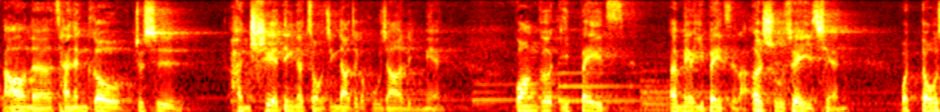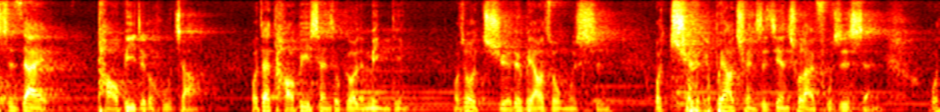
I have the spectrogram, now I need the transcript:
然后呢才能够就是很确定的走进到这个呼召的里面。光哥一辈子。呃，没有一辈子了。二十五岁以前，我都是在逃避这个呼召，我在逃避神所给我的命定。我说我绝对不要做牧师，我绝对不要全时间出来服侍神，我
